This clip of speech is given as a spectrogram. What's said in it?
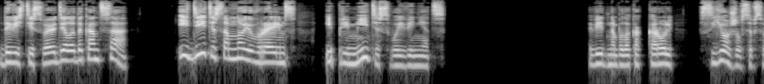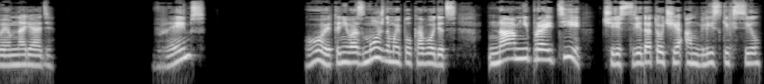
довести свое дело до конца. Идите со мною в Реймс и примите свой венец. Видно было, как король съежился в своем наряде. В Реймс? О, это невозможно, мой полководец. Нам не пройти через средоточие английских сил.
